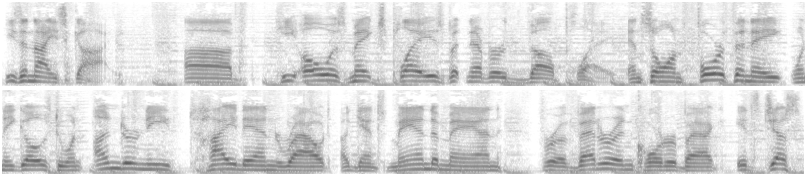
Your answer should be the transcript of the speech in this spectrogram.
He's a nice guy. Uh, he always makes plays, but never the play. And so on fourth and eight, when he goes to an underneath tight end route against man to man for a veteran quarterback, it's just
